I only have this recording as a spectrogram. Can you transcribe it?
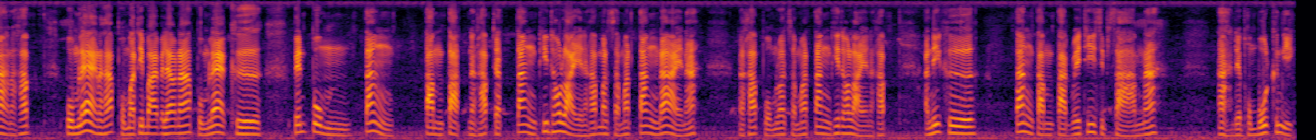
่า นะครับ ปุ่มแรกนะครับ ผมอธิบายไปแล้วนะ ปุ่มแรกคือเป็นปุ่มตั้งต่ำตัดนะครับ จะตั้งที่เท่าไหร่นะครับ มันสามารถตั้งได้นะ นะครับ ผมเราสามารถตั้งที่เท่าไหร่นะครับ อันนี้คือ ตั้งต่ำตัดไว้ที่ 13 นะ อะเดี๋ยวผมบูตขึ้นอีก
